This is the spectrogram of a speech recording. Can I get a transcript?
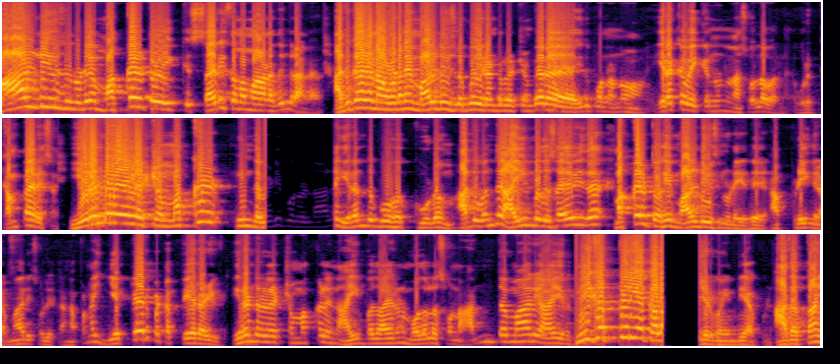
மால்டீவ்ஸினுடைய மக்கள் தொகைக்கு சரிசமமானதுங்கிறாங்க. அதுக்காக நான் உடனே மால்டீவ்ஸ்ல போய் இரண்டு லட்சம் பேரை இது பண்ணணும் இறக்க வைக்கணும்னு நான் சொல்ல வரேன் ஒரு கம்பாரிசன் இரண்டரை லட்சம் மக்கள் இந்த இறந்து போகக்கூடும். அது வந்து ஐம்பது சதவீத மக்கள் தொகை மால்டீவ்ஸினுடையது அப்படிங்கிற மாதிரி சொல்லியிருக்காங்க. அப்படின்னா எப்பேற்பட்ட பேரழிவு? இரண்டரை லட்சம் மக்கள் என்ன ஐம்பதாயிரம் முதல்ல சொன்ன அந்த மாதிரி ஆயிரம் மிகப்பெரிய கல வச்சிருக்கோம் இந்தியாவுக்குள்ள அதைத்தான்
